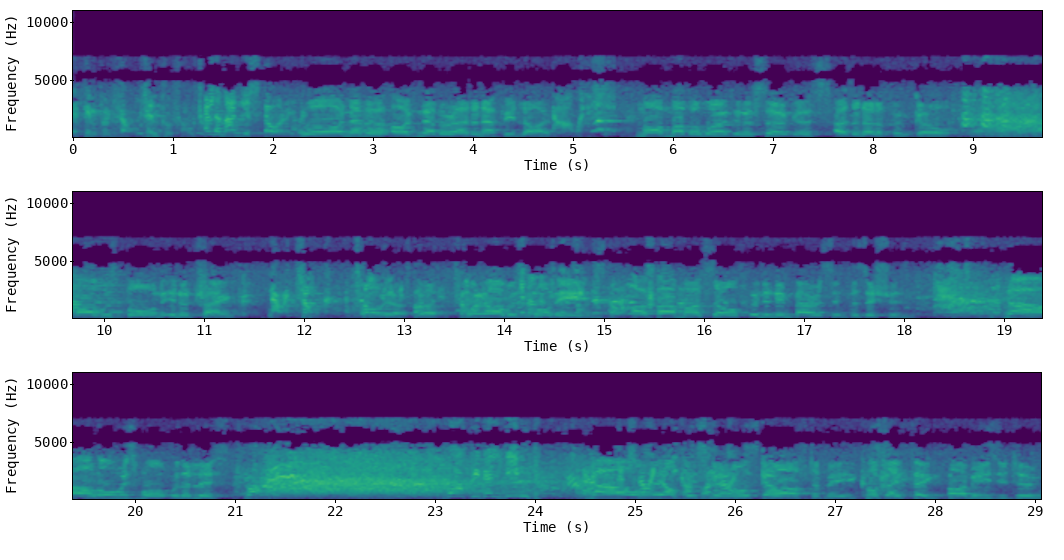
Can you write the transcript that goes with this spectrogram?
The simple soul, simple soul. Tell the man your story. Well, I never, I've never had an happy life. Oh, it? My mother worked in a circus as an elephant girl. I was born in a trunk. Now, a trunk. A trunk. Oh, yeah, yeah. Trunk. When I was Give him a 14, minute. Let's go. I found myself in an embarrassing position. Now, I'll always walk with a lisp. Walk. Walk with a limp. Now, That's all right, the office one right. girls go after me because they think I'm easy to...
